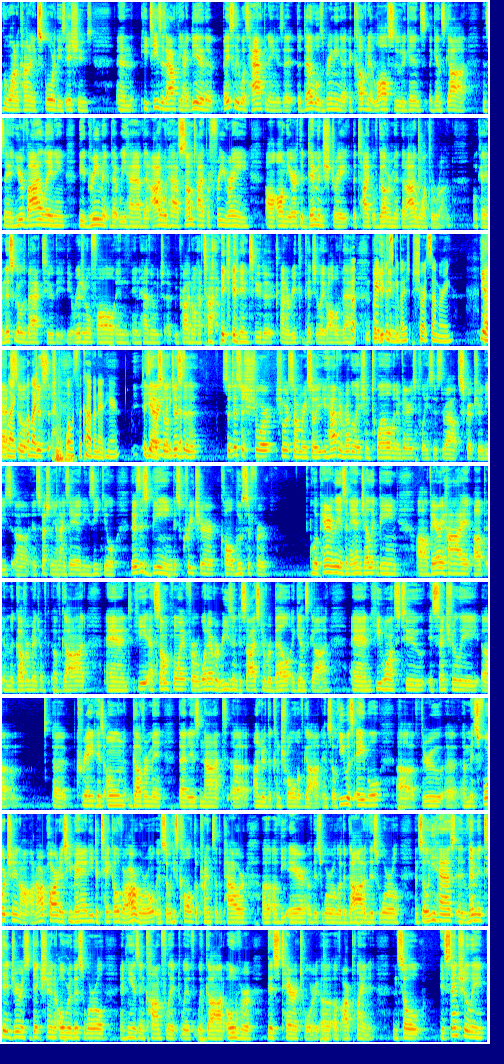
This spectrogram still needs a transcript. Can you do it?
who want to kind of explore these issues. And he teases out the idea that basically what's happening is that the devil's bringing a, a covenant lawsuit against against God and saying you're violating the agreement that we have that I would have some type of free reign uh, on the earth to demonstrate the type of government that I want to run. Okay, and this goes back to the, the original fall in, in heaven, which uh, we probably don't have time to get into to kind of recapitulate all of that. But, maybe you just can- give a short summary yeah, of like, so of like just what was the covenant here? Just yeah so just a. so just a short short summary. So you have in revelation 12 and in various places throughout scripture these uh, especially in isaiah and ezekiel there's this being this creature called lucifer who apparently is an angelic being uh, very high up in the government of, of god. And he at some point for whatever reason decides to rebel against god. And he wants to essentially um, uh, create his own government that is not uh, under the control of God. And so he was able, uh, through a, a misfortune on, on our part as humanity, to take over our world. And so he's called the prince of the power uh, of the air of this world or the God of this world. And so he has a limited jurisdiction over this world and he is in conflict with, with God over this territory of, of our planet. And so essentially,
